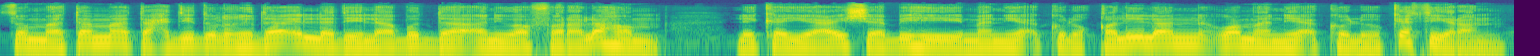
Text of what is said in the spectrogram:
ثم تم تحديد الغذاء الذي لا بد أن يوفر لهم لكي يعيش به من يأكل قليلا ومن يأكل كثيرا.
